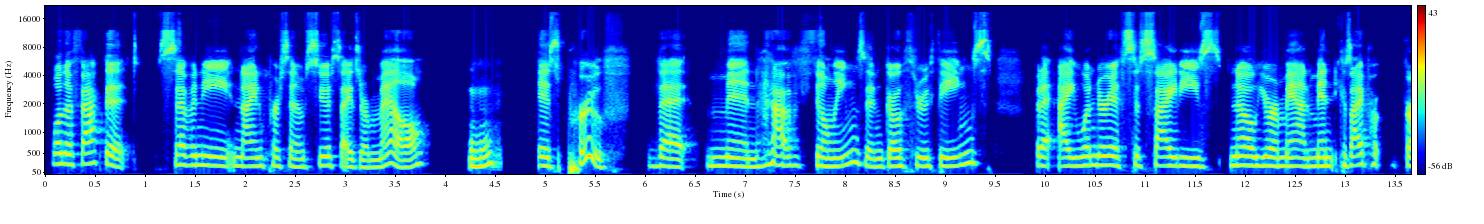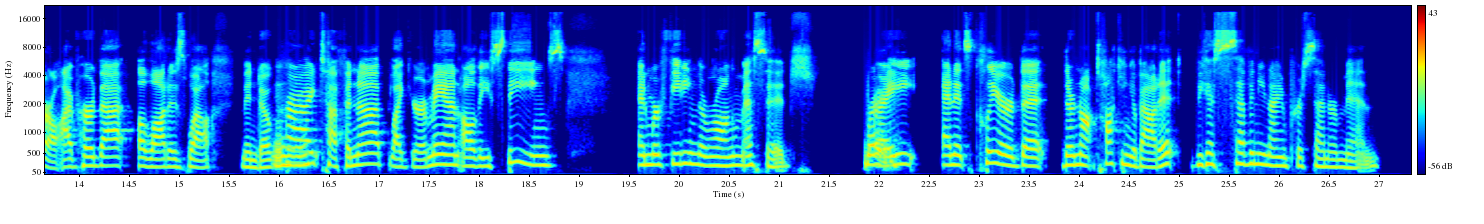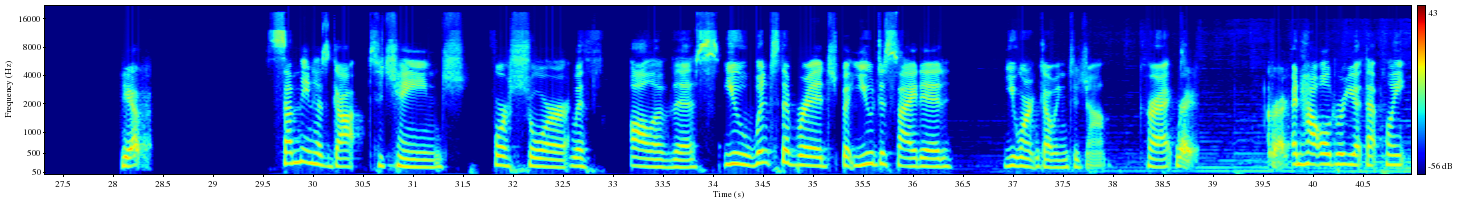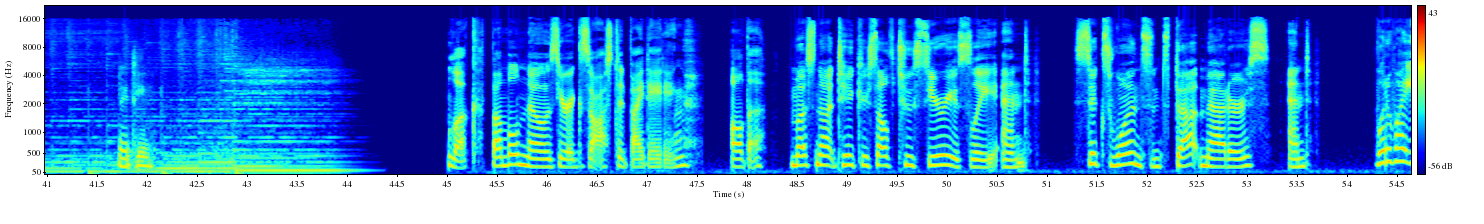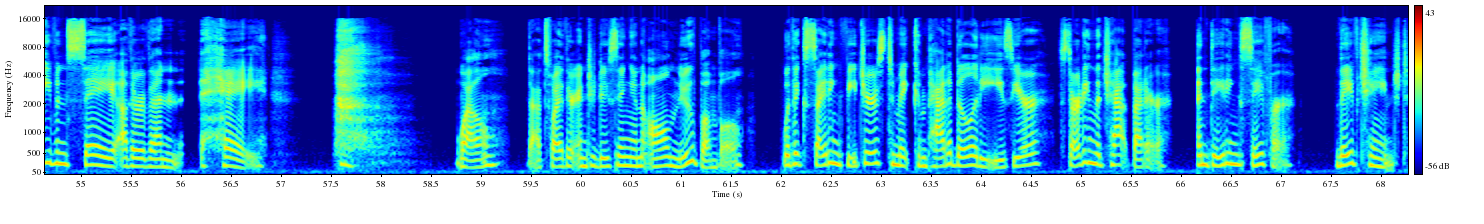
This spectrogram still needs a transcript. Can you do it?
Well, the fact that 79% of suicides are male Mhm. is proof that men have feelings and go through things. But I, wonder if societies, no, you're a man, men, because I've, heard- girl, I've heard that a lot as well. Men don't Mhm. cry, toughen up, like you're a man, all these things. And we're feeding the wrong message, right? And it's clear that they're not talking about it because 79% are men. Yep. something has got to change for sure with all of this. You went to the bridge, but you decided you weren't going to jump, correct? Right. Correct. And how old were you at that point? 19. Look, Bumble knows you're exhausted by dating. All the must not take yourself too seriously and 6 1 since that matters. And what do I even say other than hey? well, that's why they're introducing an all new Bumble with exciting features to make compatibility easier, starting the chat better, and dating safer. They've changed,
